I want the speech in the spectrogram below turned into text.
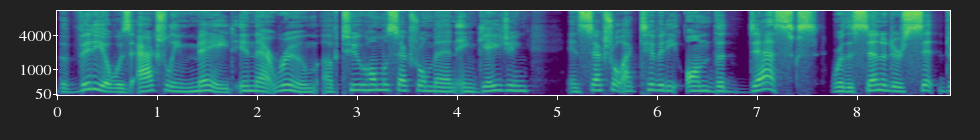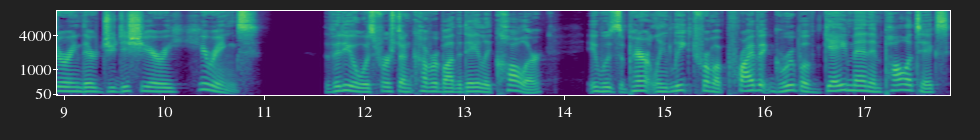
The video was actually made in that room of two homosexual men engaging in sexual activity on the desks where the senators sit during their judiciary hearings. The video was first uncovered by the Daily Caller. It was apparently leaked from a private group of gay men in politics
